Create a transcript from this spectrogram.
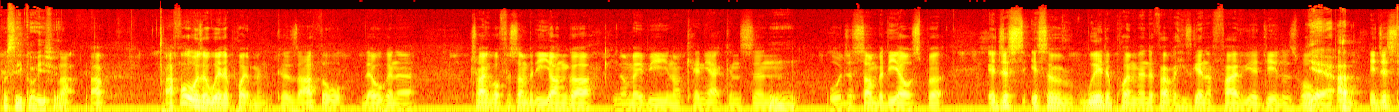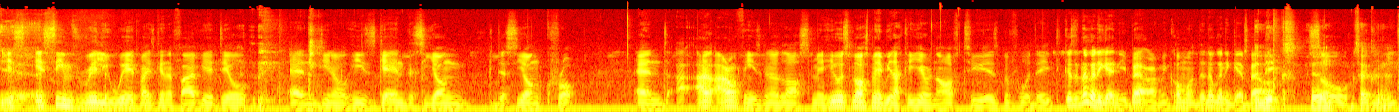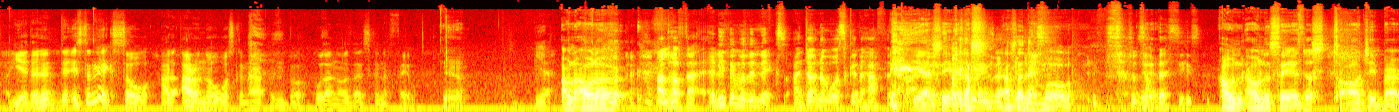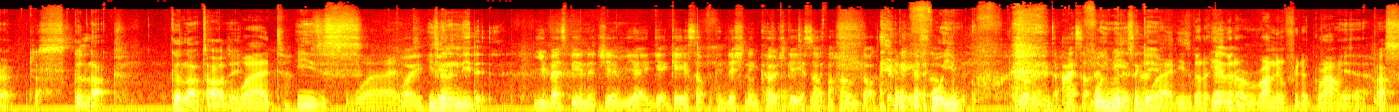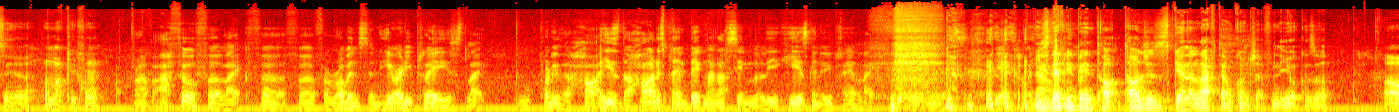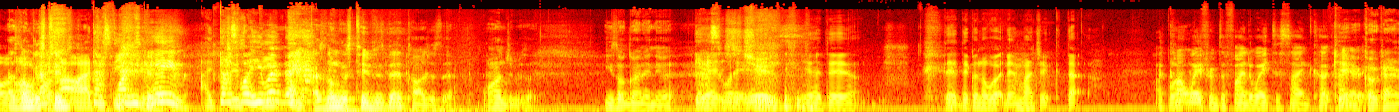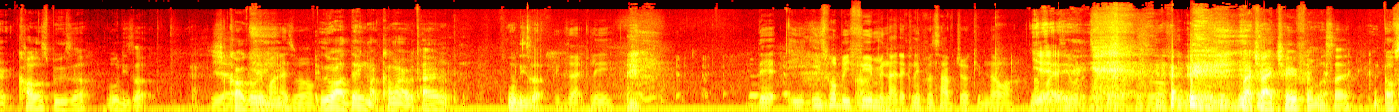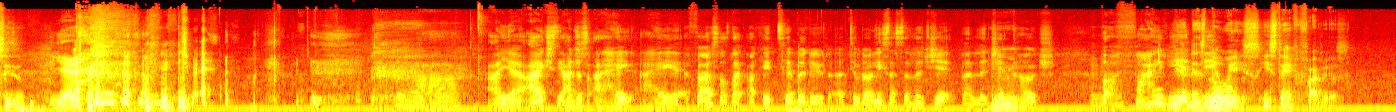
What's he got you feel? Like, I, I thought it was a weird appointment because I thought they were gonna try and go for somebody younger, you know, maybe you know Kenny Atkinson or just somebody else. But it just it's a weird appointment. The fact that he's getting a five year deal as well. Yeah, I, It just it's, Yeah. it seems really weird that he's getting a five year deal, and you know he's getting this young this young crop, and I I I don't think he's gonna last me. He was lost maybe like a year and a half, two years before they because they're not gonna get any better. I mean, come on, they're not gonna get the better. Knicks. Yeah, So exactly. yeah, they're, they're- it's the Knicks. So I, I don't know what's gonna happen, but all I know is that it's gonna fail. Yeah. Yeah. I wanna, I wanna I love that. Anything with the Knicks, I don't know what's gonna happen. I yeah, see, yeah, that's that's like their motto. some yeah. of their season. I want, I want to say it just to RJ Barrett. Just good luck. Good luck to RJ. Word, He's word. Boy, he's gonna need it. You best be in the gym. Yeah, get get yourself a conditioning coach, get yourself a home doctor, get yourself. 40, You're gonna need to ice up 40 minutes knees, a man. game. Word, he's gonna he's gonna run him through the ground. yeah, that's yeah, unlucky for him. Brother, I feel for like for, for, for Robinson. He already plays like probably the hard. He's the hardest playing big man I've seen in the league. He is going to be playing like 48 minutes. He He's out. definitely playing. Ta- Taj is getting a lifetime contract from New York as well. Oh, As oh, long as I- Tibbs- I- I That's why he came. I That's why he went there. As long as Tibbs is there, Taj is there. 100. percent He's not going anywhere. Yeah, That's it's what it true. is. Yeah, they're, they're they're gonna work their magic. That I can't wait for him to find a way to sign Kirk Yeah, Hinrich. Kirk Hinrich, Carlos Boozer, all these lot. Yeah. Chicago, They might as well. Luol Deng might come out of retirement. All these lot. exactly. They- he- he's probably fuming that the Clippers have Joakim Noah. Yeah. Otherwise would have taken him back as well. might try to trade for him or something. Off season. yeah. Ah, ah, yeah, I actually, I just, I hate, I hate it. At first, I was like, okay, Thibodeau, uh, Thibodeau, at least that's a legit, a legit Mm. coach. But a Mm. five year Yeah, there's deal, no way he's, he's staying for five years.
